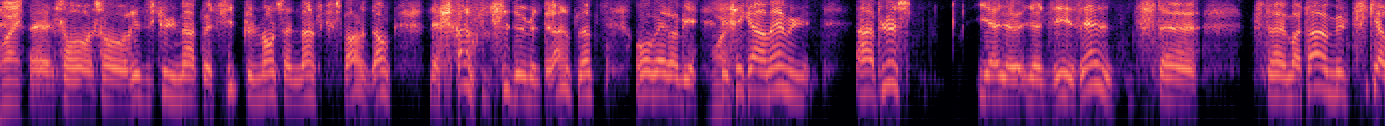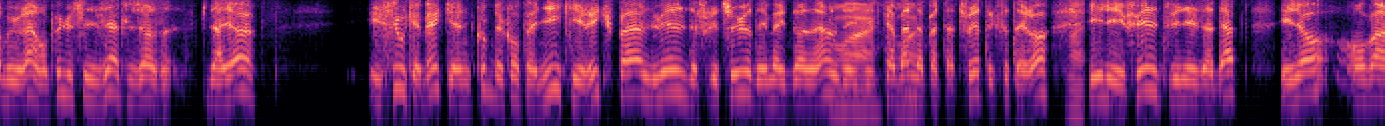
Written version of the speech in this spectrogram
euh, sont, sont ridiculement petits. Tout le monde se demande ce qui se passe. Donc, l'essence d'ici 2030, là, on verra bien. Et c'est quand même... En plus, il y a le, diesel. C'est un, c'est un moteur multicarburant. On peut l'utiliser à plusieurs... Puis d'ailleurs, Ici au Québec, il y a une coupe de compagnies qui récupère l'huile de friture des McDonald's, des, cabanes de patates frites, etc. Et les filtre, ils les adaptent. Et là, on vend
